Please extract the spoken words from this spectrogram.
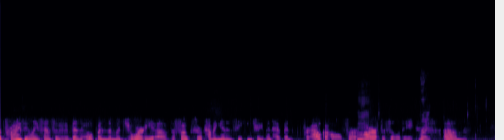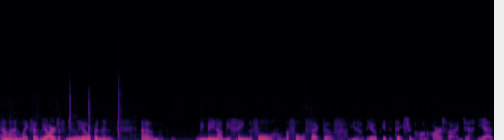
surprisingly, since we've been open, the majority of the folks who are coming in and seeking treatment have been for alcohol for hmm. our facility. Right. Um, and like I said, we are just newly open, and um, we may not be seeing the full the full effect of you know the opiate addiction on our side just yet.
